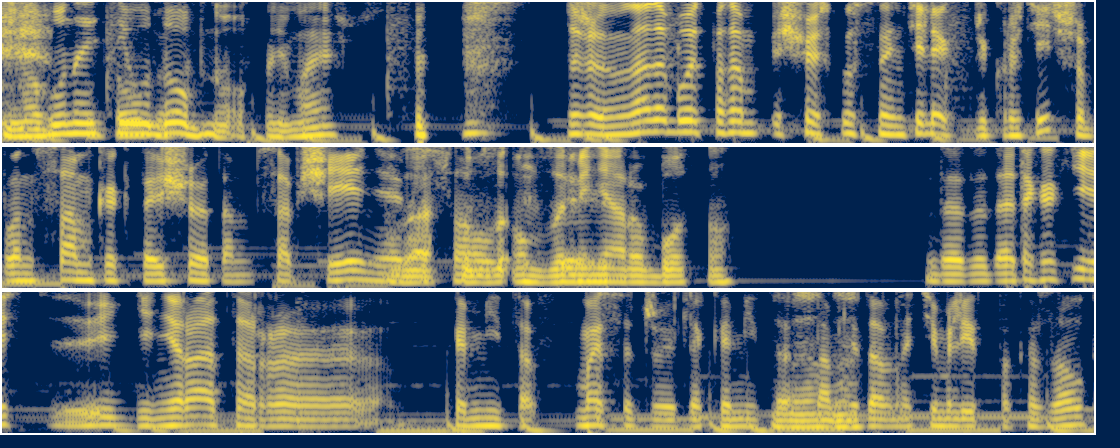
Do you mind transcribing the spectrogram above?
Не могу найти удобного, понимаешь? Слушай, ну надо будет потом еще искусственный интеллект прикрутить, чтобы он сам как-то еще там сообщения да, писал. чтобы он за меня работал. Да-да-да, это как есть э, генератор э, комитов, месседжей для комита. Да, Там да. недавно Тимлит показал.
